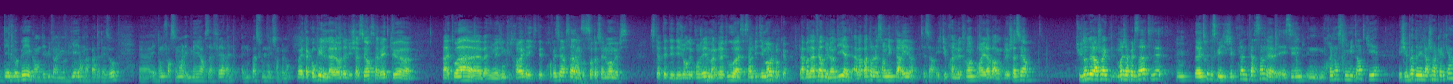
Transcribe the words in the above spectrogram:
développé, et quand on débute dans l'immobilier, il n'y en a pas de réseau, euh, et donc forcément les meilleures affaires, elles, nous passent sous le nez tout simplement. Ouais, tu as compris, l'avantage du chasseur, ça va être que... Euh, ah, toi, euh, bah, imagine que tu travailles, tu as dit que tu étais professeur, ça, donc potentiellement, même si, tu as peut-être des, jours de congé, malgré tout, c'est samedi, dimanche, donc euh, la bonne affaire du lundi, elle, va pas attendre le samedi que tu arrives et que tu prennes le train pour aller là-bas. Donc le chasseur, tu lui donnes de l'argent avec. Moi j'appelle ça, tu sais, hmm. dans les trucs, parce que j'ai plein de personnes, euh, et c'est une, croyance limitante qui est mais je vais pas donner de l'argent à quelqu'un.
